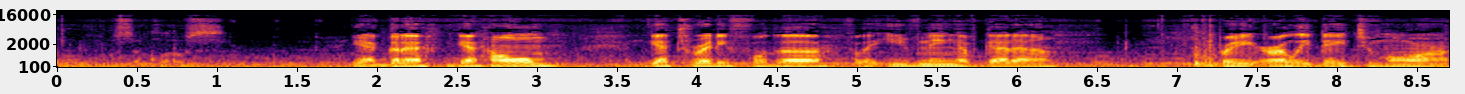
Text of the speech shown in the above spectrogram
Ooh, so close. Yeah, gotta get home, get ready for the for the evening. I've got a pretty early day tomorrow,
